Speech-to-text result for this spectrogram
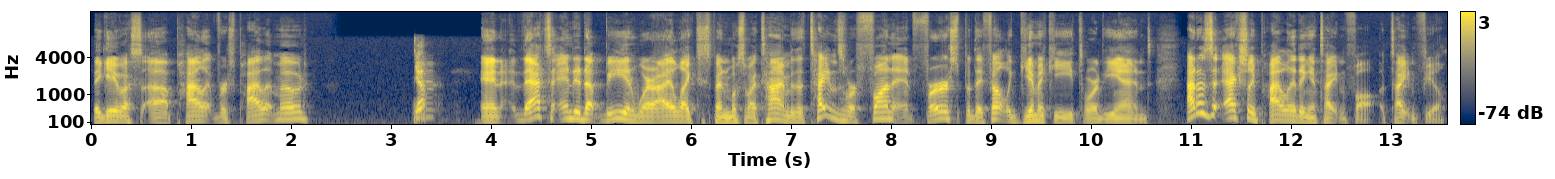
they gave us uh, pilot versus pilot mode, Yep. and that's ended up being where I like to spend most of my time. The Titans were fun at first, but they felt like gimmicky toward the end. How does actually piloting a Titanfall a Titan feel?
